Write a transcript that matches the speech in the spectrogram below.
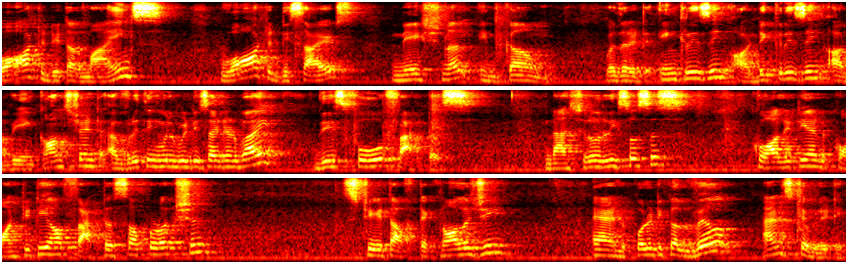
What determines what decides national income whether it increasing or decreasing or being constant everything will be decided by these four factors natural resources quality and quantity of factors of production state of technology and political will and stability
